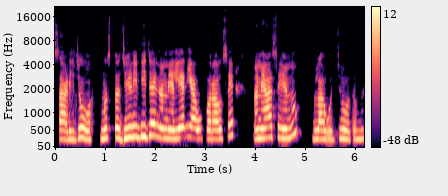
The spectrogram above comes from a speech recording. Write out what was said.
સાડી. જુઓ મસ્ત ઝીણી ડિઝાઇન અને લેરિયા ઉપર આવશે અને આ છે એનું બ્લાઉઝ જુઓ તમે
